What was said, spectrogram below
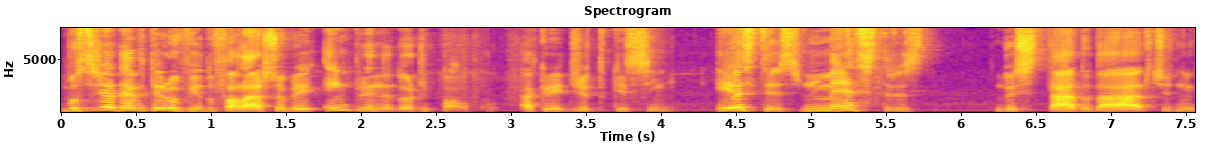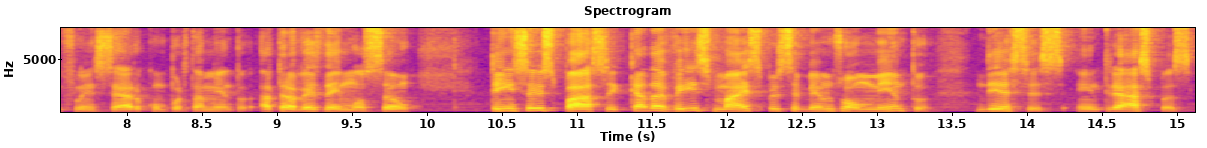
Você já deve ter ouvido falar sobre empreendedor de palco. Acredito que sim. Estes mestres do estado da arte de influenciar o comportamento através da emoção têm seu espaço e cada vez mais percebemos o aumento desses, entre aspas,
